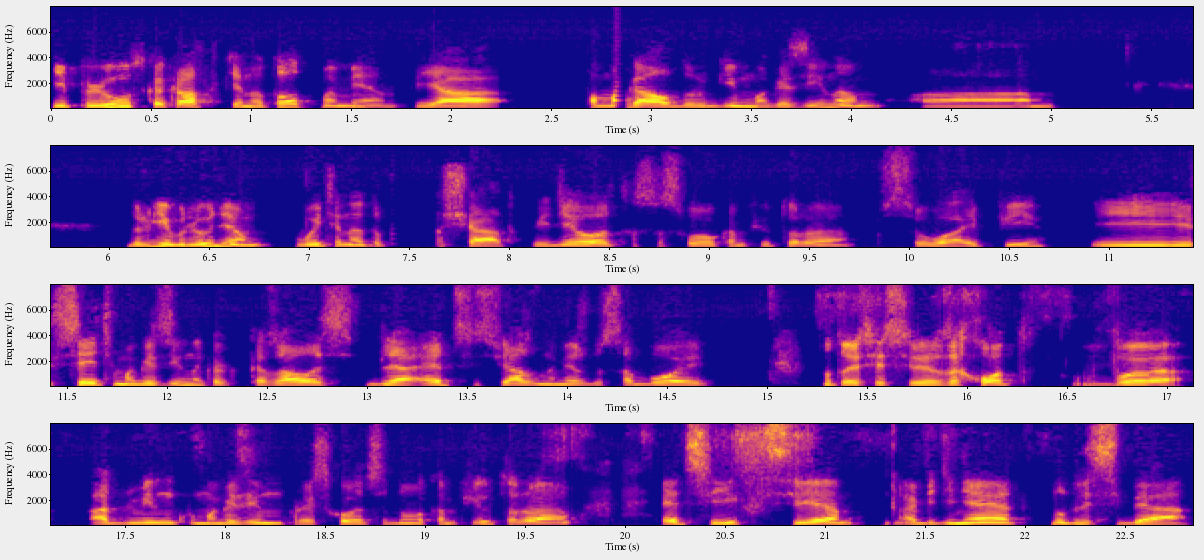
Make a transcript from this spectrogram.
и плюс как раз-таки на тот момент я помогал другим магазинам, э, другим людям выйти на эту площадку и делал это со своего компьютера, с своего IP. И все эти магазины, как оказалось, для Etsy связаны между собой. Ну, то есть, если заход в админку магазина происходит с одного компьютера, Etsy их все объединяет ну, для себя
